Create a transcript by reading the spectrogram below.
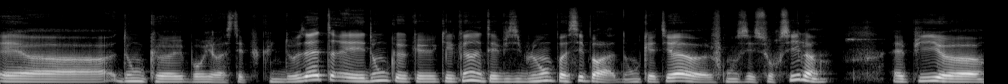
Et euh, donc, euh, bon, il restait plus qu'une dosette, et donc euh, que quelqu'un était visiblement passé par là. Donc Katia fronce ses sourcils, et puis il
